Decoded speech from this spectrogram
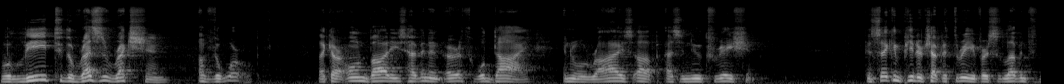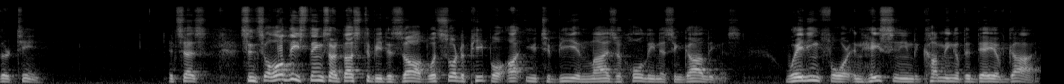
will lead to the resurrection of the world. Like our own bodies, heaven and earth will die and will rise up as a new creation. In 2 Peter chapter 3, verse 11 to 13, it says, Since all these things are thus to be dissolved, what sort of people ought you to be in lives of holiness and godliness, waiting for and hastening the coming of the day of God?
